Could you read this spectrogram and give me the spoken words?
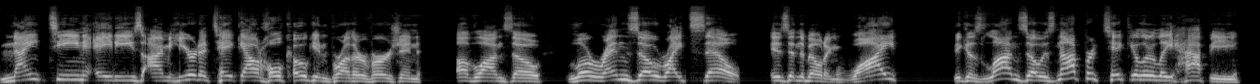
1980s. I'm here to take out Hulk Hogan brother version of Lonzo. Lorenzo Wrightsell is in the building. Why? Because Lonzo is not particularly happy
